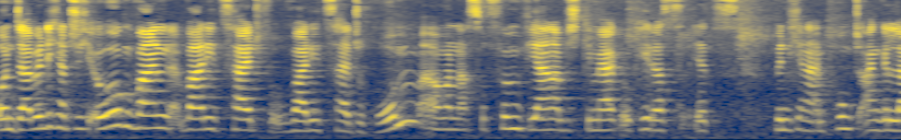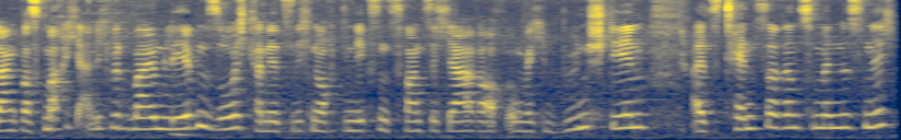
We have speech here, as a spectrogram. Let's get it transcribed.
Und da bin ich natürlich irgendwann war die Zeit war die Zeit rum, aber nach so fünf Jahren habe ich gemerkt, okay, das jetzt bin ich an einem Punkt angelangt. Was mache ich eigentlich mit meinem Leben? So, ich kann jetzt nicht noch die nächsten 20 Jahre auf irgendwelchen Bühnen stehen als Tänzerin zumindest nicht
